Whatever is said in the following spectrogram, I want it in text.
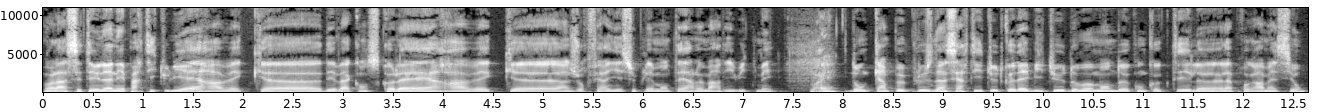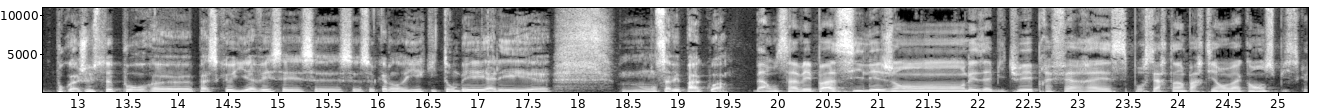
Voilà, c'était une année particulière avec euh, des vacances scolaires, avec euh, un jour férié supplémentaire le mardi 8 mai. Ouais. Donc un peu plus d'incertitude que d'habitude au moment de concocter le- la programmation. Pourquoi Juste pour euh, parce qu'il y avait ces- ce, ce- ce calendrier qui tombait, allez, euh, on savait pas quoi. Ben, on savait pas si les gens, les habitués préféreraient, pour certains, partir en vacances, puisque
